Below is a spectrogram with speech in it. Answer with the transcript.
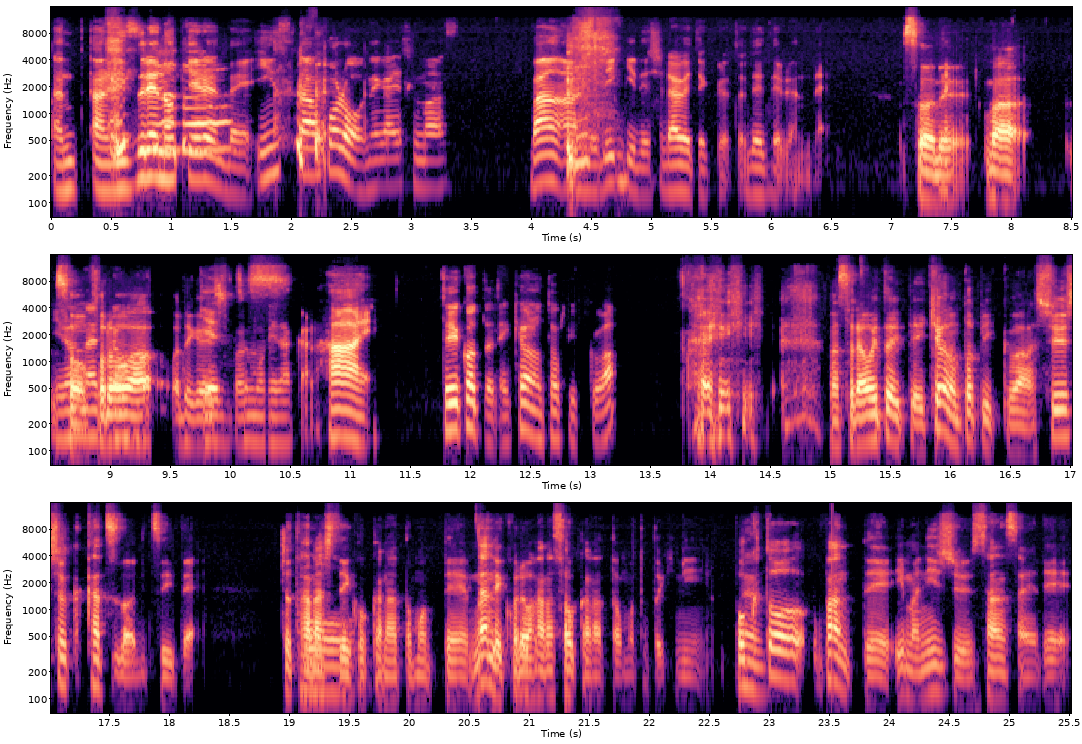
ああのいずれ載っけるんで、インスタフォローお願いします。バンリキで調べてくると出てるんで、そうねまあいろなそうんフォロワーお願いしますもりだから。はい。ということで、今日のトピックは？はい。まあ、それは置いといて、今日のトピックは就職活動について、ちょっと話していこうかなと思って、なんでこれを話そうかなと思った時に、僕とパンって今23歳で、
